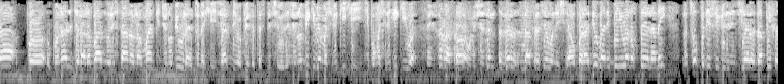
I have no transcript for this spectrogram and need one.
دا په کونړ، جلال اباد، نورستان او لغمان کې جنوبي ولایتونه ښيي چې هلته یوه پېښه تثبیت شوې ده، جنوبي کې بیا مشرقي ښيي چې په مشرقي کې یوه چې زر لاسرسی ونه شي او په رادیو باندې بیا یوه نقطه اعلانوي، نو څوک په دې پسې ګرځي چې یاره دا پېښه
